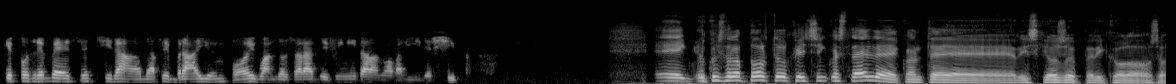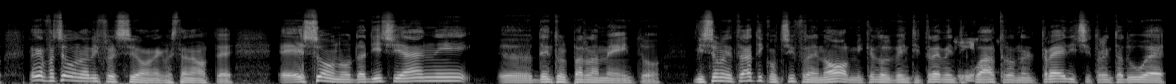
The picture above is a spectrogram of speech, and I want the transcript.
che potrebbe esserci da, da febbraio in poi quando sarà definita la nuova leadership. E questo rapporto con i 5 Stelle quanto è rischioso e pericoloso? Perché facevo una riflessione questa notte. Eh, sono da dieci anni eh, dentro il Parlamento. Vi sono entrati con cifre enormi, credo il 23-24 nel 13, 32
